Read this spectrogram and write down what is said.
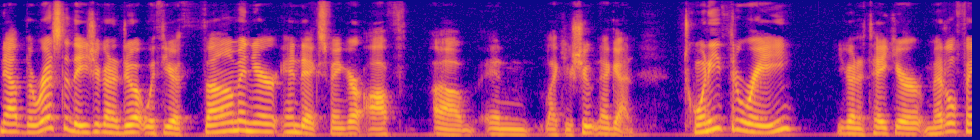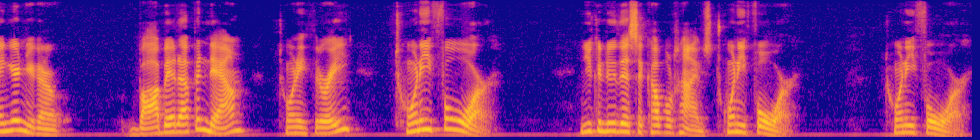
now the rest of these you're going to do it with your thumb and your index finger off um, in like you're shooting a gun. 23, you're going to take your middle finger and you're going to bob it up and down. 23, 24. You can do this a couple times. 24, 24.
